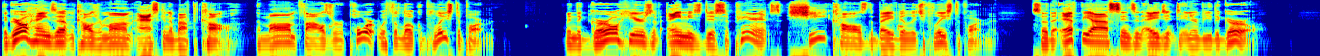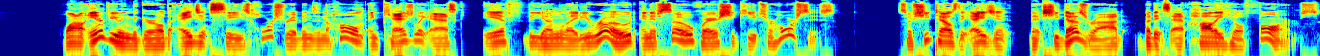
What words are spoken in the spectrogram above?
The girl hangs up and calls her mom asking about the call. The mom files a report with the local police department. When the girl hears of Amy's disappearance, she calls the Bay Village Police Department. So the FBI sends an agent to interview the girl. While interviewing the girl, the agent sees horse ribbons in the home and casually asks if the young lady rode, and if so, where she keeps her horses. So she tells the agent that she does ride, but it's at Holly Hill Farms.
